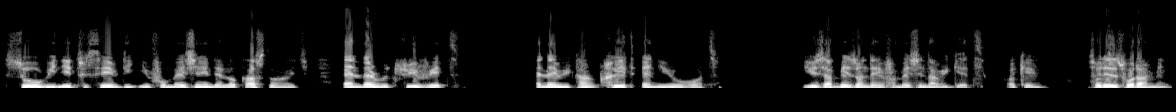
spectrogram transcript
So we need to save the information in the local storage and then retrieve it and then we can create a new what user based on the information that we get okay? So this is what i mean.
